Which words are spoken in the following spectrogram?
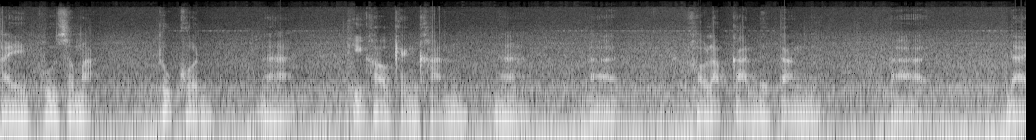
ให้ผู้สมัครทุกคนนะฮะที่เข้าแข่งขันนะฮะเขารับการเลือกตั้งได้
